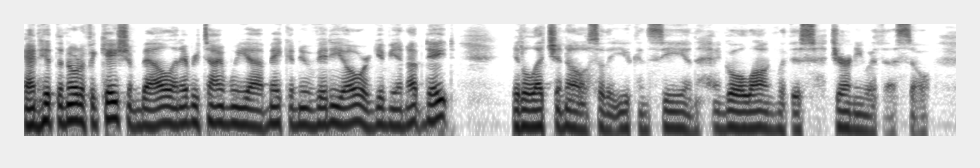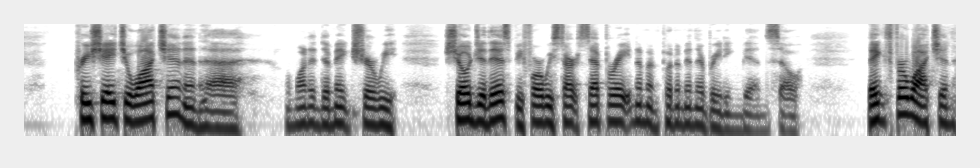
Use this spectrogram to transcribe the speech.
and hit the notification bell, and every time we uh, make a new video or give you an update, it'll let you know so that you can see and, and go along with this journey with us. So appreciate you watching and uh, wanted to make sure we showed you this before we start separating them and put them in their breeding bins. So thanks for watching.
